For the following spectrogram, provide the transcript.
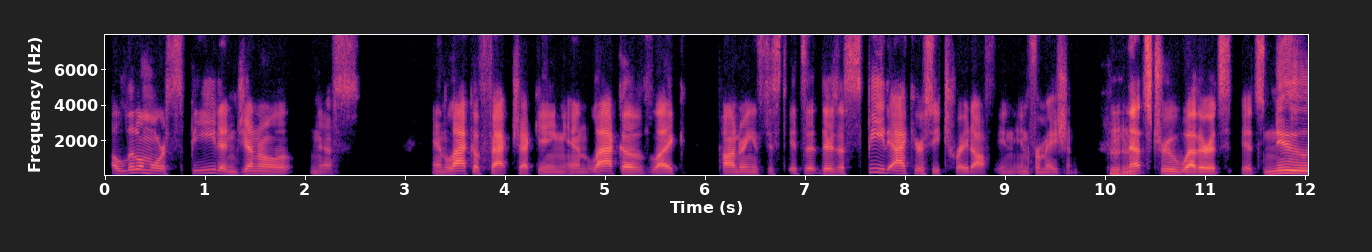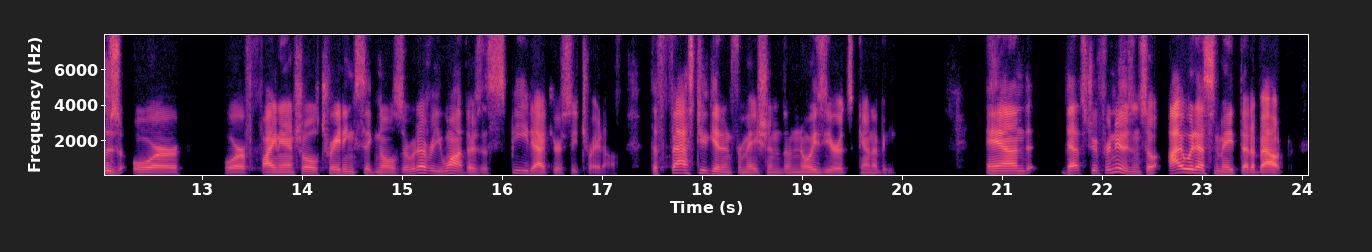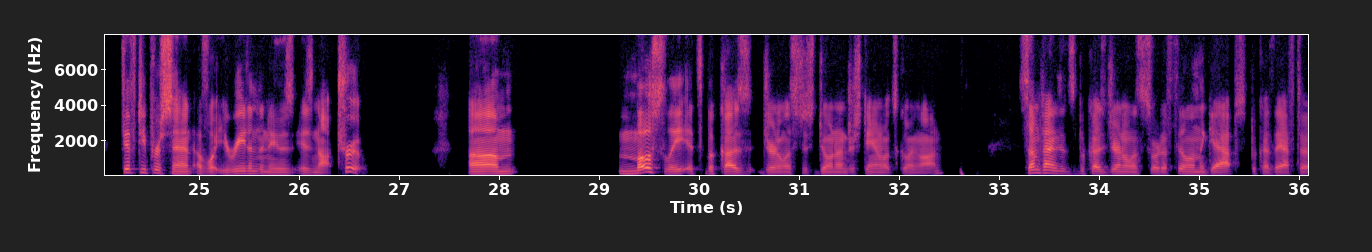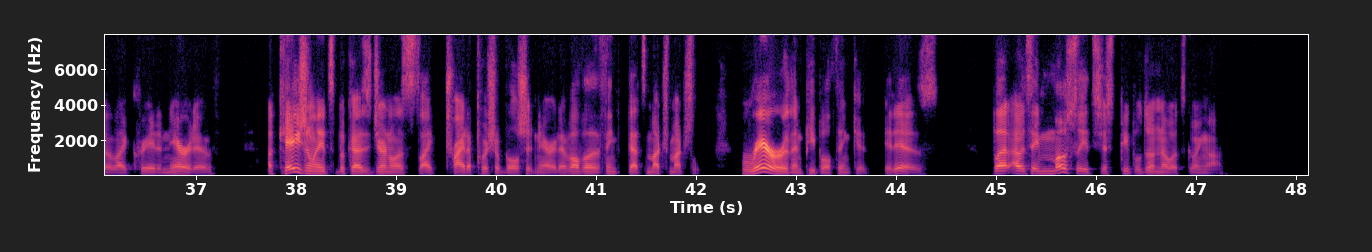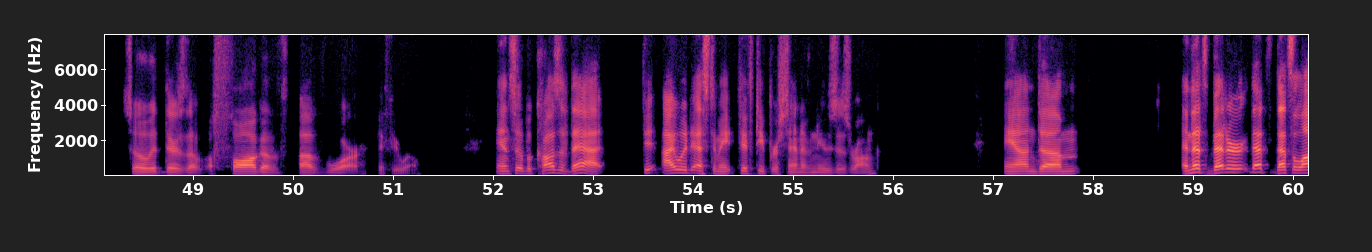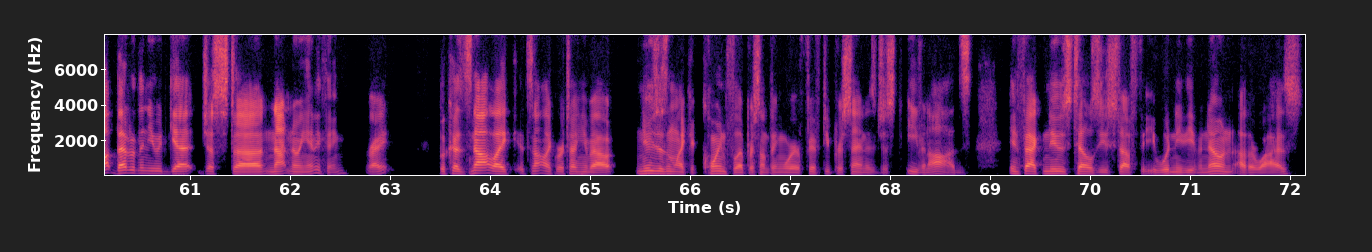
a little more speed and generalness and lack of fact checking and lack of like pondering. It's just it's a there's a speed accuracy trade off in information. Mm-hmm. And that's true whether it's it's news or or financial trading signals or whatever you want. There's a speed accuracy trade off. The faster you get information, the noisier it's going to be. And that's true for news. And so I would estimate that about 50% of what you read in the news is not true. Um, mostly it's because journalists just don't understand what's going on. Sometimes it's because journalists sort of fill in the gaps because they have to like create a narrative. Occasionally it's because journalists like try to push a bullshit narrative, although I think that's much, much rarer than people think it, it is. But I would say mostly it's just people don't know what's going on. So there's a, a fog of of war, if you will. And so because of that, I would estimate 50% of news is wrong. And um and that's better that's that's a lot better than you would get just uh not knowing anything, right? Because it's not like it's not like we're talking about news isn't like a coin flip or something where 50% is just even odds. In fact, news tells you stuff that you wouldn't have even known otherwise.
